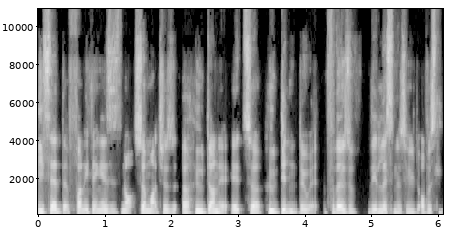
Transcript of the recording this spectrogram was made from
he said the funny thing is it's not so much as a who done it it's a who didn't do it for those of the listeners who obviously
